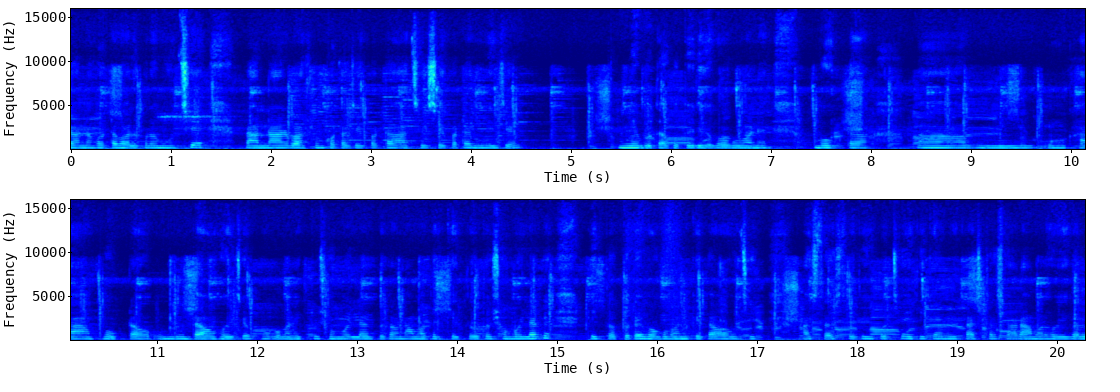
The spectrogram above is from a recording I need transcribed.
রান্নাঘরটা ভালো করে মুছে রান্নার বাসন কটা যে কটা আছে সে কটা মেজে নেব তারপর এদিকে ভগবানের ভোগটা খা ভোগটাও দেওয়া হয়েছে। ভগবান একটু সময় লাগবে, কারণ আমাদের ক্ষেত্রেও তো সময় লাগে। ঠিক ততটাই ভগবানকে দেওয়া উচিত। আস্তে আস্তে দিয়ে করছে এদিকে আমি কাজটা সারা আমার হয়ে গেল।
